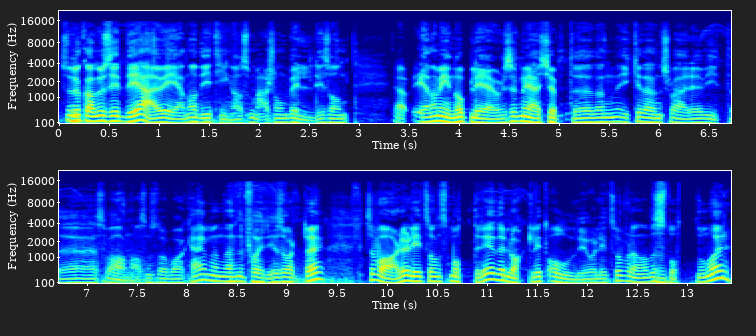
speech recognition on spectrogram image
så du kan jo si det er jo en av de tinga som er sånn veldig sånn ja, En av mine opplevelser når jeg kjøpte den, ikke den svære hvite svana som står bak her, men den forrige svarte, så var det jo litt sånn småtteri. Det lakk litt olje og litt sånn, for den hadde stått noen år.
